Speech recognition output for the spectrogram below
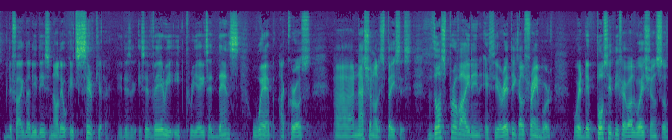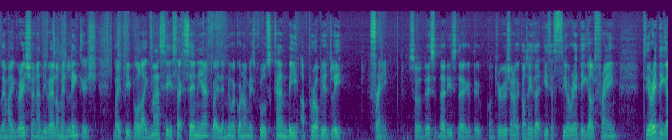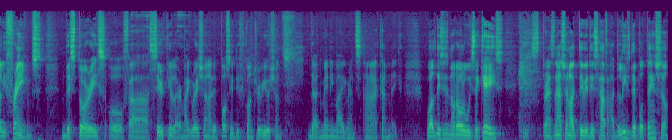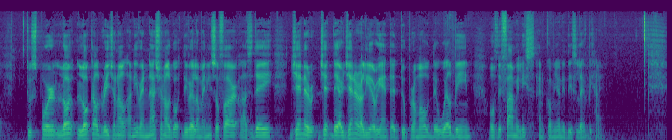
The fact that it is not a, it's circular. It is it's a very it creates a dense web across uh, national spaces, thus providing a theoretical framework where the positive evaluations of the migration and development linkage by people like Massey, Saxenian, by the new economic schools can be appropriately framed. So this, that is the, the contribution of the concept that is a theoretical frame, theoretically frames the stories of uh, circular migration and the positive contributions that many migrants uh, can make. While this is not always the case, transnational activities have at least the potential to spur lo local, regional, and even national development insofar as they, they are generally oriented to promote the well-being of the families and communities left behind.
